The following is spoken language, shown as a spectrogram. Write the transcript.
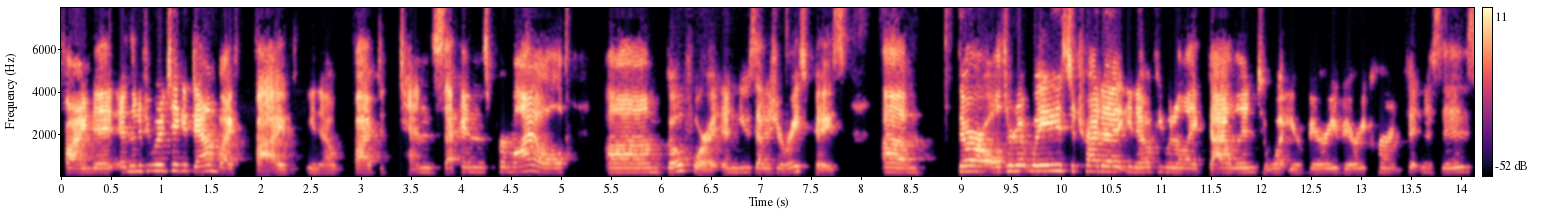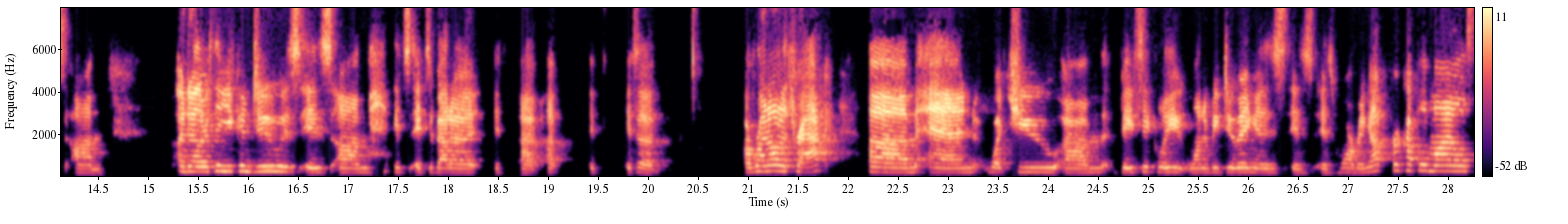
find it, and then if you want to take it down by five, you know, five to ten seconds per mile, um, go for it and use that as your race pace. Um, there are alternate ways to try to, you know, if you want to like dial into what your very, very current fitness is. Um, another thing you can do is is um, it's it's about a, it, a, it, it's a a run on a track. Um, and what you um, basically want to be doing is, is is warming up for a couple of miles,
